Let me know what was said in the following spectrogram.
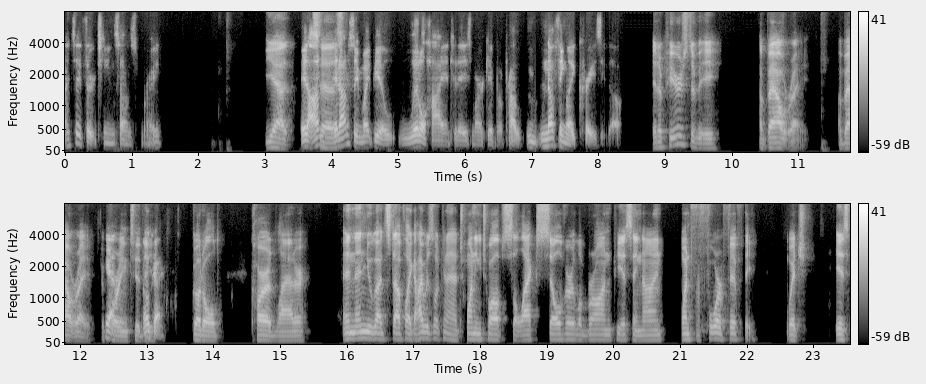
I'd say 13 sounds right. Yeah, it on, says, it honestly might be a little high in today's market, but probably nothing like crazy though. It appears to be about right, about right according yeah. to the okay. good old card ladder. And then you got stuff like I was looking at a 2012 Select Silver LeBron PSA 9 went for 450, which is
